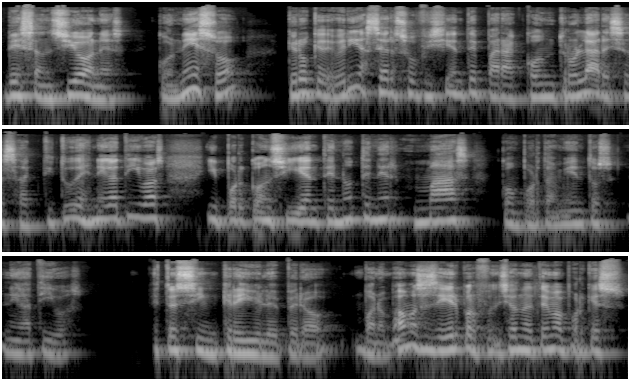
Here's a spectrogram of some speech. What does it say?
de sanciones. Con eso creo que debería ser suficiente para controlar esas actitudes negativas y por consiguiente no tener más comportamientos negativos. Esto es increíble, pero bueno, vamos a seguir profundizando el tema porque es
